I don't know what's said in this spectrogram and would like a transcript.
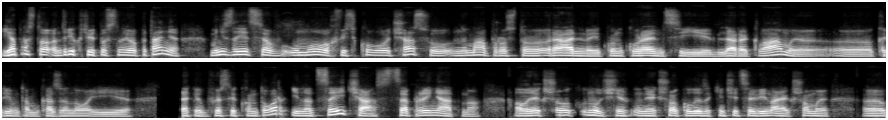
Я просто, Андрій, хотів відповісти на його питання. Мені здається, в умовах військового часу нема просто реальної конкуренції для реклами, е, крім там казино і таких букерських контор, і на цей час це прийнятно. Але якщо ну чи якщо коли закінчиться війна, якщо ми е,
